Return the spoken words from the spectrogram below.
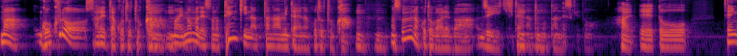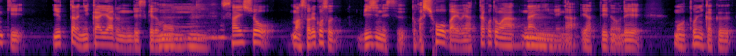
まあご苦労されたこととか、うんうんまあ、今までその転機になったなみたいなこととか、うんうんまあ、そういうようなことがあればぜひ聞きたいなと思ったんですけど。はい。えっ、と、天気、言ったら2回あるんですけども、うん。最初、まあそれこそビジネスとか商売をやったことがない人間がやっているので、もうとにかく、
